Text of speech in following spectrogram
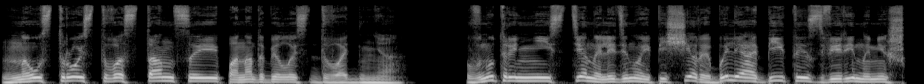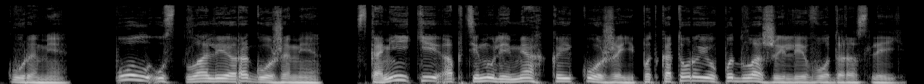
На устройство станции понадобилось два дня. Внутренние стены ледяной пещеры были обиты звериными шкурами. Пол устлали рогожами. Скамейки обтянули мягкой кожей, под которую подложили водорослей.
